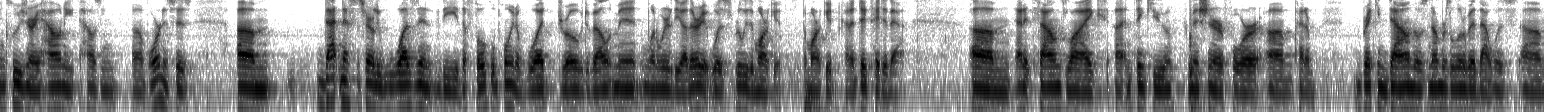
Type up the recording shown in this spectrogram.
inclusionary housing, housing um, ordinances, um, that necessarily wasn't the, the focal point of what drove development one way or the other. It was really the market. The market kind of dictated that. Um, and it sounds like, uh, and thank you, Commissioner, for um, kind of breaking down those numbers a little bit. That was um,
